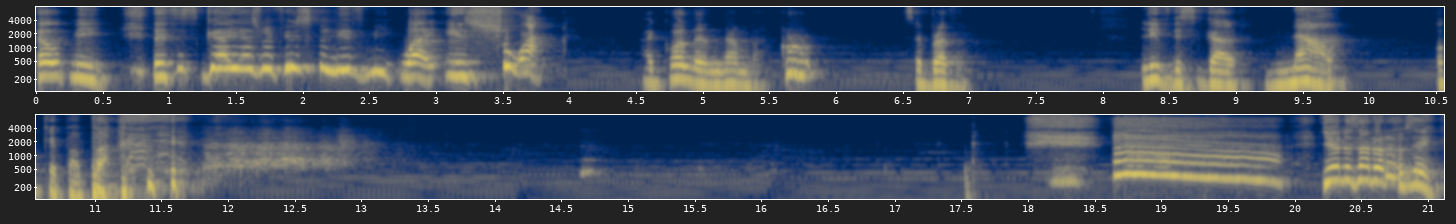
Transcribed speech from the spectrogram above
Help me. This guy has refused to leave me. Why? He's sure. I call the number. Say, brother, leave this girl now. Okay, Papa. ah, you understand what I'm saying?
